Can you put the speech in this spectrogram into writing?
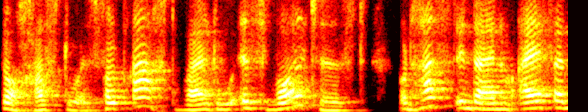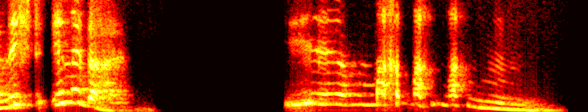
Doch hast du es vollbracht, weil du es wolltest und hast in deinem Eifer nicht innegehalten. Yeah, machen, machen, machen.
